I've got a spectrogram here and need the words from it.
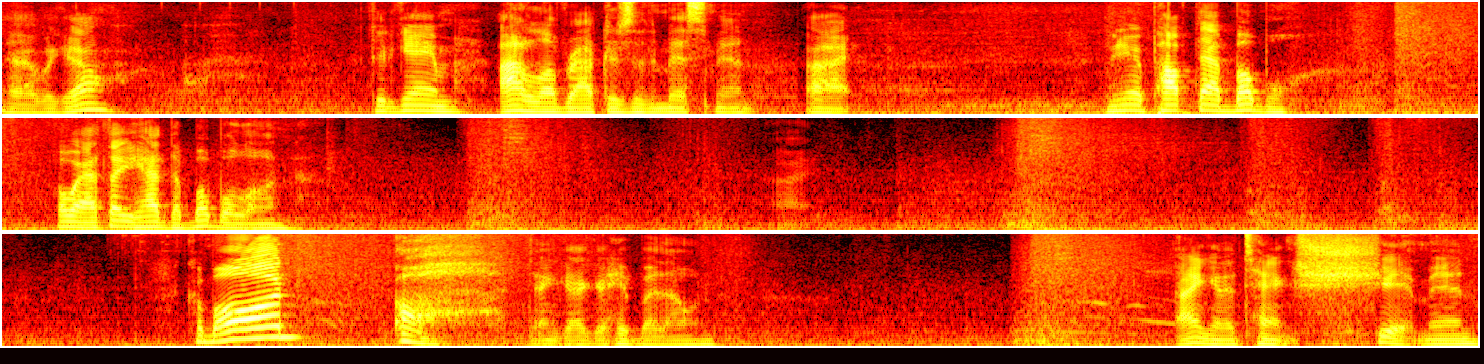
There we go. Good game. I love Raptors of the Mist, man. Alright. We need to pop that bubble. Oh, wait, I thought you had the bubble on. Alright. Come on! Oh, dang, I got hit by that one. I ain't gonna tank shit, man.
